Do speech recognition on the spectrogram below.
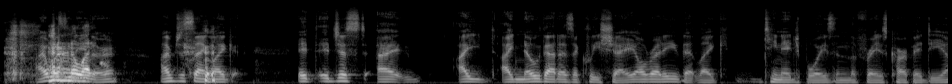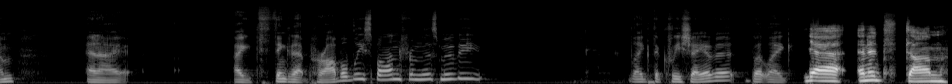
I wasn't what- either. I'm just saying, like, it it just I I I know that as a cliche already that like teenage boys and the phrase carpe diem, and I I think that probably spawned from this movie, like the cliche of it. But like, Yeah, and it's dumb.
